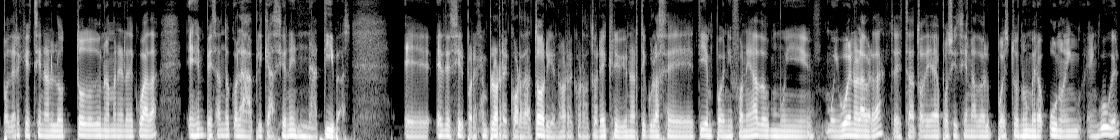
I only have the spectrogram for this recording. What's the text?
poder gestionarlo todo de una manera adecuada es empezando con las aplicaciones nativas. Eh, es decir, por ejemplo, recordatorio, ¿no? Recordatorio escribí un artículo hace tiempo en Ifoneado, muy, muy bueno, la verdad. Está todavía posicionado el puesto número uno en, Google.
